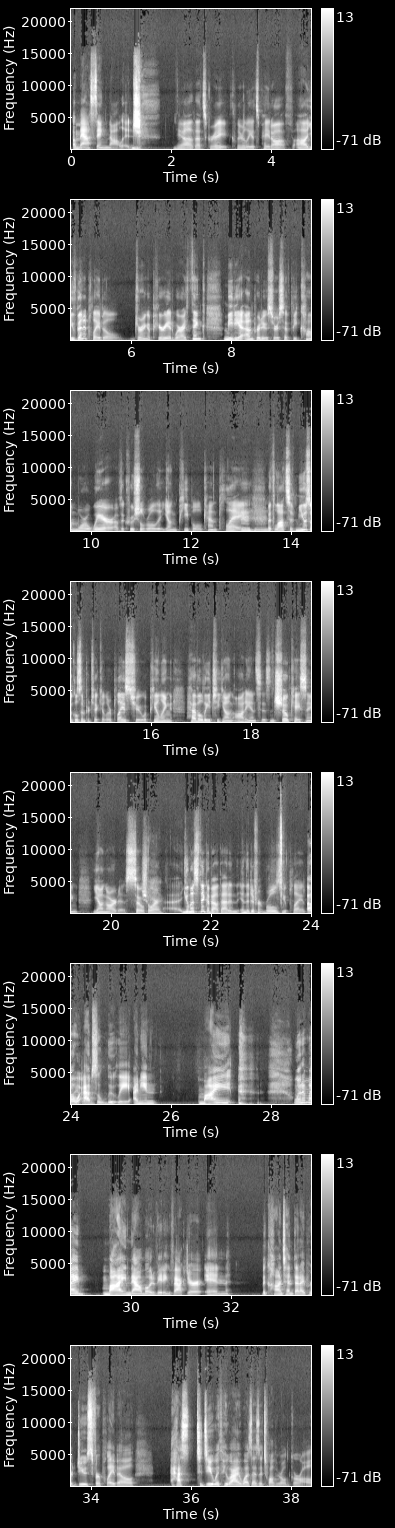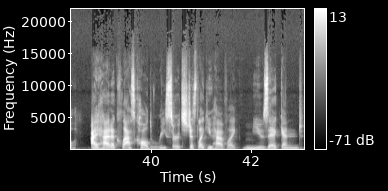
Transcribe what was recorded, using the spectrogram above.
amassing knowledge. Yeah, that's great. Clearly, it's paid off. Uh, you've been at Playbill during a period where I think media and producers have become more aware of the crucial role that young people can play, mm-hmm. with lots of musicals in particular, plays too, appealing heavily to young audiences and showcasing young artists. So, sure. Uh, you must think about that in, in the different roles you play. oh, absolutely. I mean, my one of my my now motivating factor in the content that I produce for Playbill has to do with who I was as a 12 year old girl. I had a class called research, just like you have like music and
